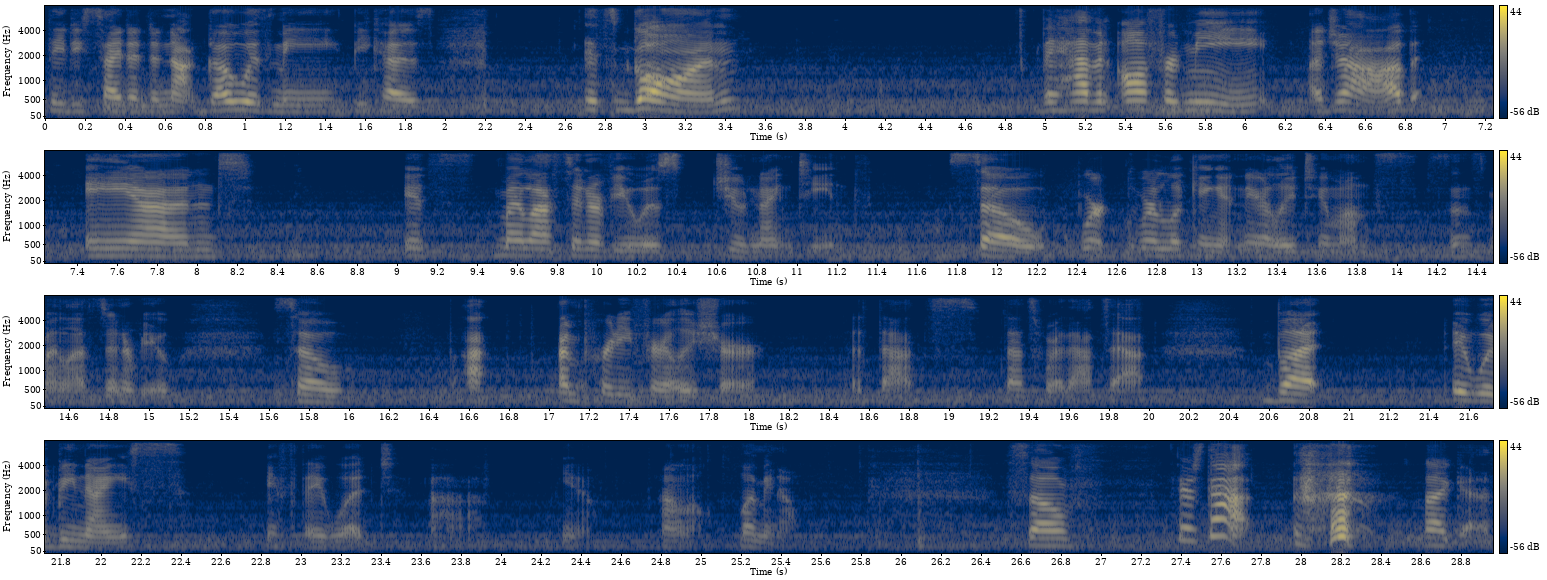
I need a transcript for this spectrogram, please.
they decided to not go with me because it's gone. They haven't offered me a job, and it's my last interview was June 19th. So we're, we're looking at nearly two months since my last interview. So I, I'm pretty fairly sure that that's that's where that's at. But it would be nice if they would, uh, you know, I don't know, let me know. So there's that, I guess.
